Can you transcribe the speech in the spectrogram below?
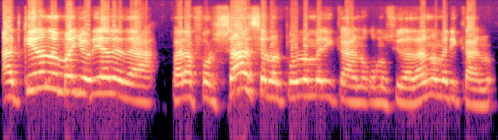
adquieran la mayoría de edad para forzárselo al pueblo americano como ciudadano americano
